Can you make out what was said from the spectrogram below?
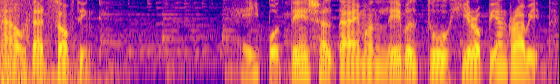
Now that's something. A potential diamond level 2 European rabbit.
